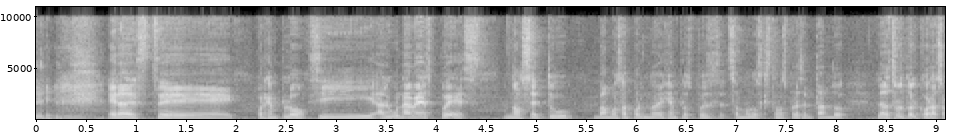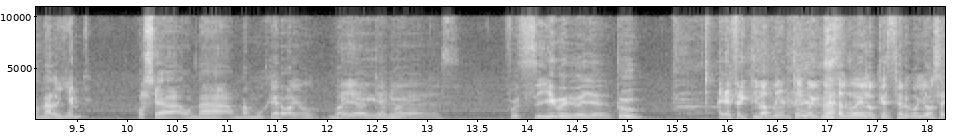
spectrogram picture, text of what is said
Era este, por ejemplo, si alguna vez, pues, no sé tú, vamos a poner ejemplos, pues somos los que estamos presentando, ¿le has roto el corazón a alguien? O sea, una, una mujer, vaya, vaya el tema. Pues sí, güey, vaya. ¿Tú? Efectivamente, güey, no es algo de lo que esté orgullosa,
